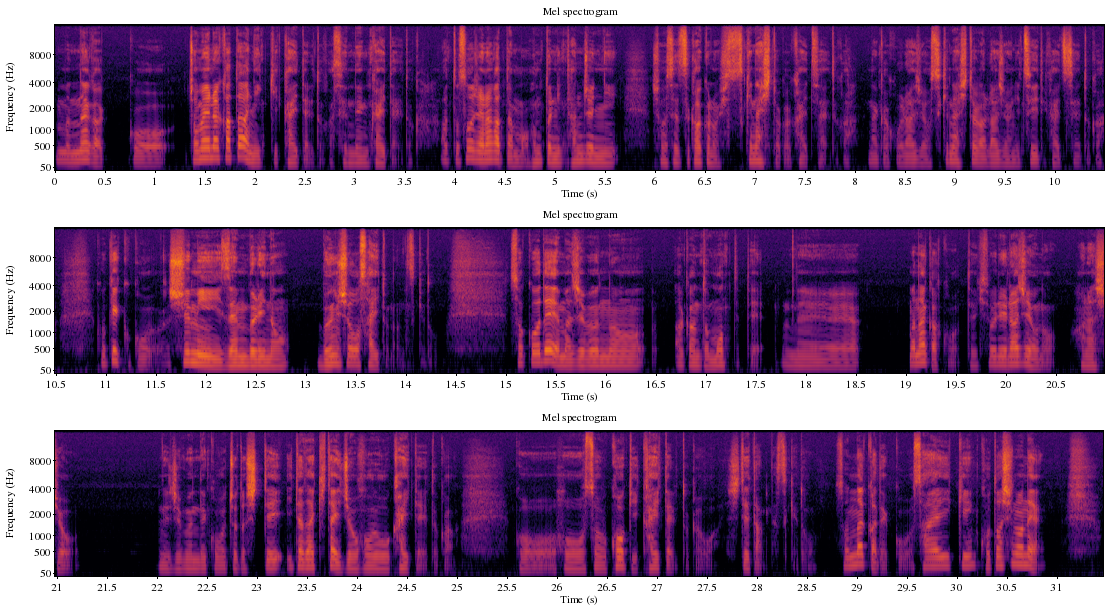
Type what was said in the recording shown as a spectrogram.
まあ、なんかこう著名な方は日記書いたりとか宣伝書いたりとか。あとそうじゃなかったらもう本当に単純に小説書くの好きな人が書いてたりとか。なんかこうラジオ好きな人がラジオについて書いてたりとか。これ結構こう趣味全振りの文章サイトなんですけど。そこで、ま、自分のアカウント持ってて。で、まあ、なんかこう適当にラジオの話を、ね、自分でこうちょっと知っていただきたい情報を書いたりとか。こう放送後期書いたりとかはしてたんですけど。その中でこう最近今年のね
